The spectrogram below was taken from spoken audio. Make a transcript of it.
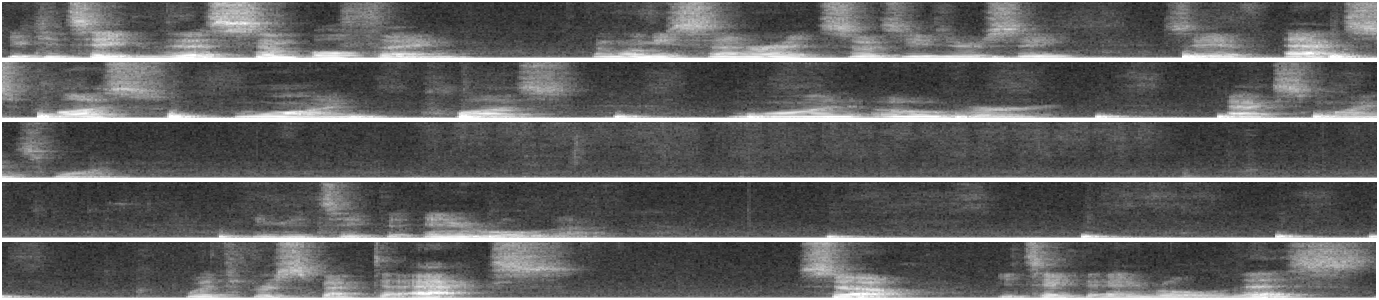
You can take this simple thing, and let me center it so it's easier to see. So you have x plus 1 plus 1 over x minus 1. You're going to take the integral of that with respect to x. So, you take the integral of this,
